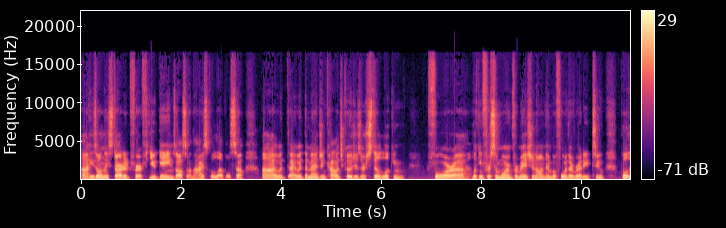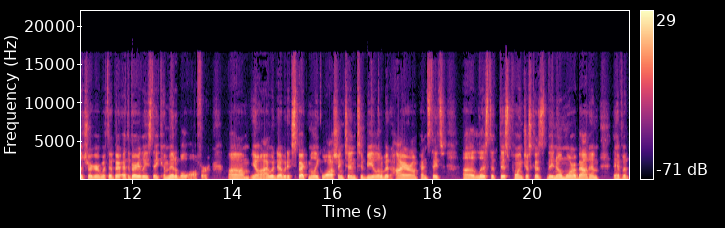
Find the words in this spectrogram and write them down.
Uh, he's only started for a few games, also on the high school level. So uh, I would, I would imagine college coaches are still looking for uh, looking for some more information on him before they're ready to pull the trigger with a, at the very least a committable offer. Um, you know, I would I would expect Malik Washington to be a little bit higher on Penn State's uh, list at this point, just because they know more about him. They have a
